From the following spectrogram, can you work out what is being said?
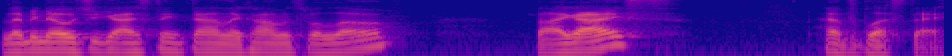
Let me know what you guys think down in the comments below. Bye, guys. Have a blessed day.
